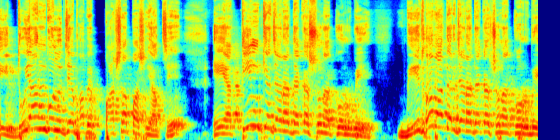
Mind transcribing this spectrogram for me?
এই দুই আঙ্গুল যেভাবে পাশাপাশি আছে এই তিনকে যারা দেখাশোনা করবে, বিধবাদের যারা দেখাশোনা করবে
